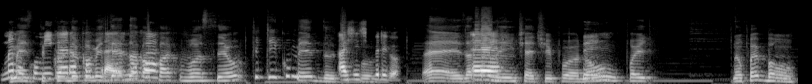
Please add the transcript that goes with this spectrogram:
Mas comigo quando era eu o comecei a eu Nunca... desabafar com você, eu fiquei com medo. A tipo... gente brigou. É, exatamente. É, tipo, eu não foi. Não foi bom.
